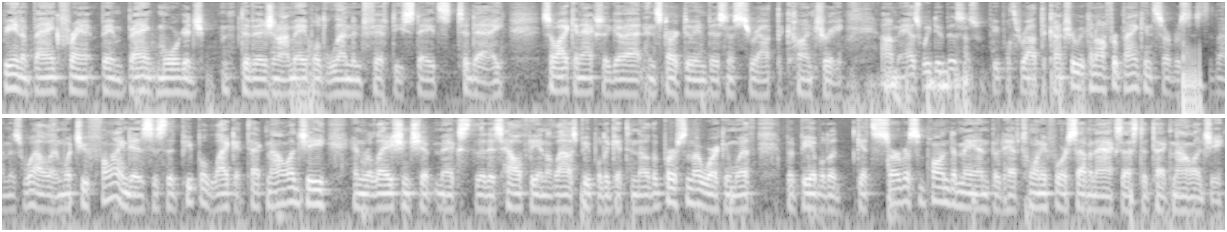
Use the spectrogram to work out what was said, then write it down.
Being a bank fran- bank mortgage division, I'm able to lend in 50 states today, so I can actually go out and start doing business throughout the country. Um, as we do business with people throughout the country, we can offer banking services to them as well. And what you find is is that people like a technology and relationship mix that is healthy and allows people to get to know the person they're working with, but be able to get service upon demand, but have 24 7 access to technology.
